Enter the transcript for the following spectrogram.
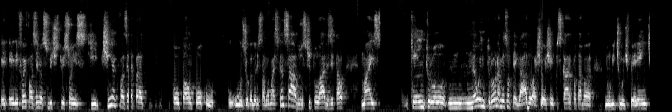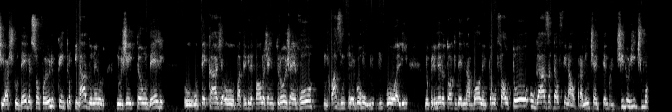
ele foi fazendo as substituições que tinha que fazer para poupar um pouco. Os jogadores estavam mais cansados, os titulares e tal, mas quem entrou não entrou na mesma pegada. Eu achei, achei que o Scarpa estava num ritmo diferente. Eu acho que o Davidson foi o único que entrou pilhado né, no, no jeitão dele. O, o PK, o Patrick de Paula já entrou, já errou, quase entregou um, um, gol ali no primeiro toque dele na bola. Então faltou o gás até o final. Para mim tinha que ter mantido o ritmo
